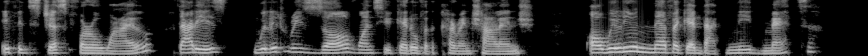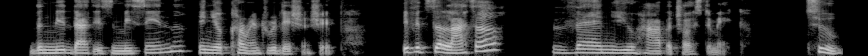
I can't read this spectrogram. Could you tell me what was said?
if it's just for a while. That is, will it resolve once you get over the current challenge? Or will you never get that need met, the need that is missing in your current relationship? If it's the latter, then you have a choice to make. Two,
